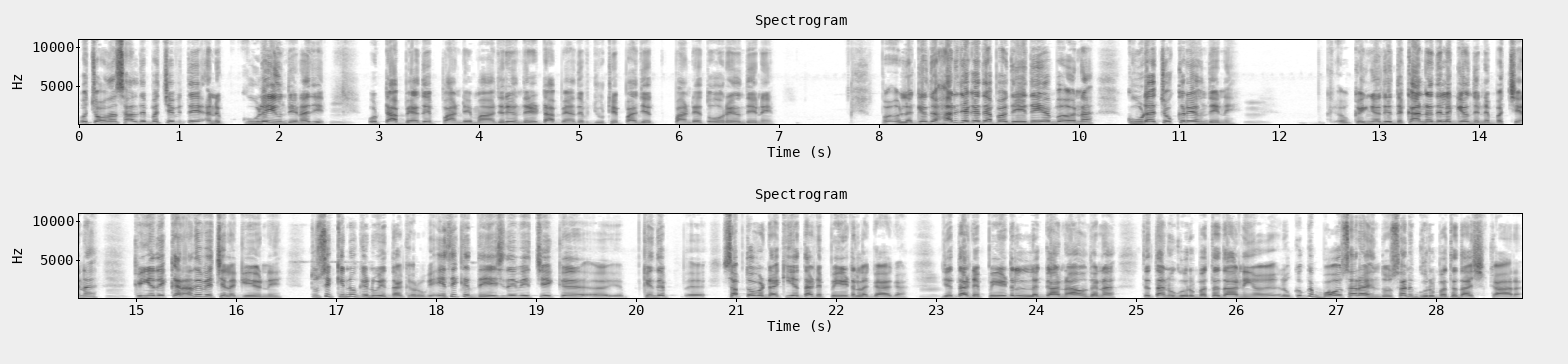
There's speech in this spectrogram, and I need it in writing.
ਉਹ 14 ਸਾਲ ਦੇ ਬੱਚੇ ਵੀ ਤੇ ਅਨੁਕੂਲੇ ਹੀ ਹੁੰਦੇ ਨਾ ਜੀ। ਉਹ ਢਾਬਿਆਂ ਦੇ ਭਾਂਡੇ ਮਾਂਜ ਰਹੇ ਹੁੰਦੇ ਨੇ। ਢਾਬਿਆਂ ਤੇ ਝੂਠੇ ਭਾਂਡੇ ਭਾਂਡੇ ਧੋ ਰਹੇ ਹੁੰਦੇ ਨੇ। ਪ- ਲੱਗੇ ਹੁੰਦੇ ਹਰ ਜਗ੍ਹਾ ਤੇ ਆਪਾਂ ਦੇਖਦੇ ਆ ਬ- ਨਾ ਕੂੜਾ ਚੁੱਕ ਰਹੇ ਹੁੰਦੇ ਨੇ। ਕ- ਕਈਆਂ ਦੇ ਦੁਕਾਨਾਂ ਤੇ ਲੱਗੇ ਹੁੰਦੇ ਨੇ ਬੱਚੇ ਨਾ ਕਈਆਂ ਦੇ ਘਰਾਂ ਦੇ ਵਿੱਚ ਲੱਗੇ ਹੋਏ ਨੇ। ਤੁਸੀਂ ਕਿਹਨੂੰ ਕਿਹਨੂੰ ਇਦਾਂ ਕਰੋਗੇ? ਤੇ ਇੱਕ ਦੇਸ਼ ਦੇ ਵਿੱਚ ਇੱਕ ਅ, ਕਹਿੰਦੇ ਅ, ਸਭ ਤੋਂ ਵੱਡਾ ਕੀ ਹੈ? ਤੁਹਾਡੇ ਪੇਟ ਲੱਗਾ ਹੈਗਾ। ਜੇ ਤੁਹਾਡੇ ਪੇਟ ਲੱਗਾ ਨਾ ਹੁੰਦਾ ਨਾ ਤੇ ਤੁਹਾਨੂੰ ਗੁਰਬਤ ਦਾ ਨਹੀਂ ਹੋਇਆ ਕਿਉਂਕਿ ਬਹੁਤ ਸਾਰਾ ਹਿੰਦੁਸਤਾਨ ਗੁਰਬਤ ਦਾ ਸ਼ਿਕਾਰ ਆ।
